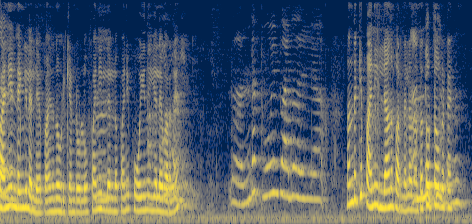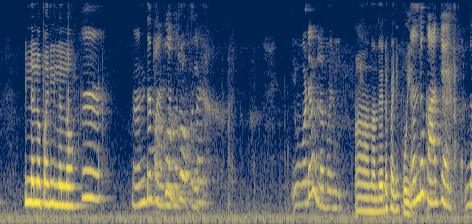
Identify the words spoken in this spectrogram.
പനി ഉണ്ടെങ്കിലല്ലേ മരുന്ന് കുടിക്കണ്ടുള്ളൂ. പനി ഇല്ലല്ലോ പനി പോയി നീയല്ലേ പറഞ്ഞേ? നന്ദ പോയി പറഞ്ഞില്ല. നന്ദയ്ക്ക് പനി ഇല്ലാന്ന് പറഞ്ഞല്ലോ നന്ദ തൊട്ട് നോക്കട്ടെ. ഇല്ലല്ലോ പനി ഇല്ലല്ലോ നന്ദ പറഞ്ഞു ഇവിടെ ഇല്ല പനി ആ നന്ദേന്റെ പനി പോയി. എന്ത് എന്ത്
